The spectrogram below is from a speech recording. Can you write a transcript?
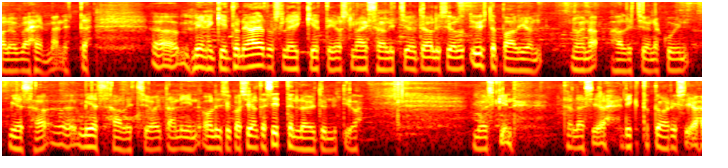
paljon vähemmän. Että, öö, mielenkiintoinen ajatusleikki, että jos naishallitsijoita olisi ollut yhtä paljon noina hallitsijoina kuin mies, mieshallitsijoita, niin olisiko sieltä sitten löytynyt jo myöskin tällaisia diktatorisia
